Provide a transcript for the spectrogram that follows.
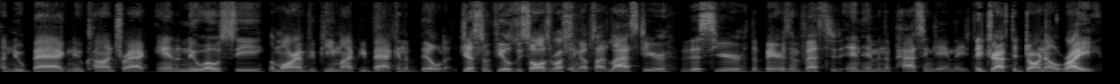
a new bag, new contract, and a new OC. Lamar MVP might be back in the building. Justin Fields, we saw his rushing upside last year. This year, the Bears invested in him in the passing game. They, they drafted Darnell Wright.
